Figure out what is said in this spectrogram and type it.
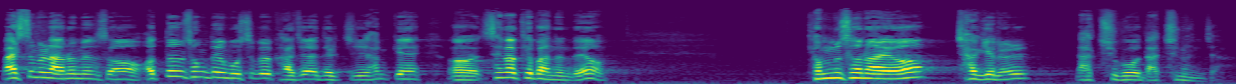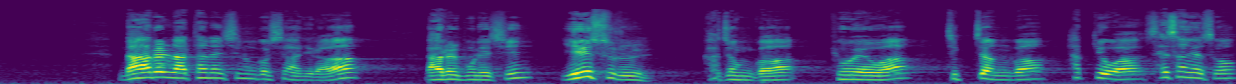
말씀을 나누면서 어떤 성도의 모습을 가져야 될지 함께 어, 생각해 봤는데요. 겸손하여 자기를 낮추고 낮추는 자. 나를 나타내시는 것이 아니라 나를 보내신 예수를 가정과 교회와 직장과 학교와 세상에서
